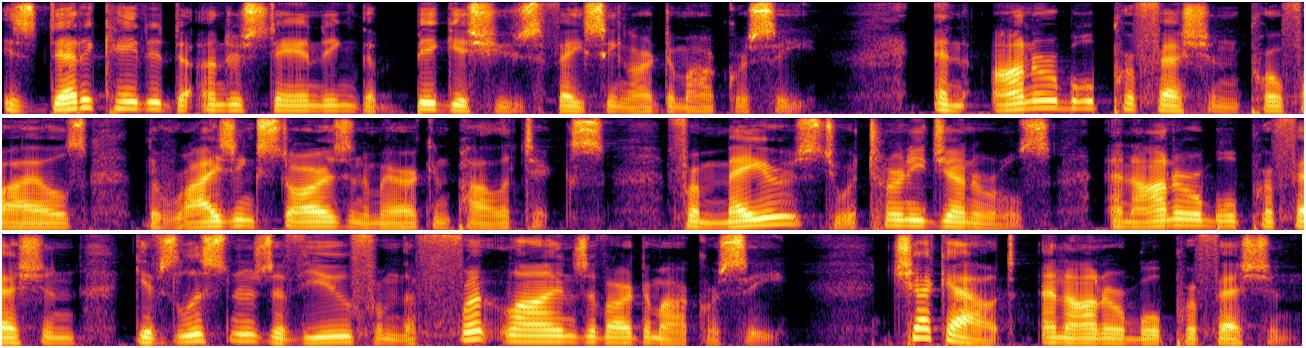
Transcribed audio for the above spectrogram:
is dedicated to understanding the big issues facing our democracy. An honorable profession profiles the rising stars in American politics. From mayors to attorney generals, an honorable profession gives listeners a view from the front lines of our democracy. Check out An Honorable Profession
